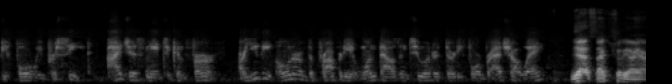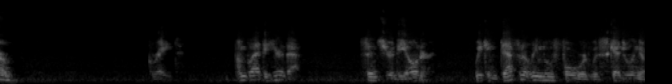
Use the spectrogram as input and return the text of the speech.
Before we proceed, I just need to confirm. Are you the owner of the property at 1234 Bradshaw Way? Yes, actually, I am. Great. I'm glad to hear that. Since you're the owner, we can definitely move forward with scheduling a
